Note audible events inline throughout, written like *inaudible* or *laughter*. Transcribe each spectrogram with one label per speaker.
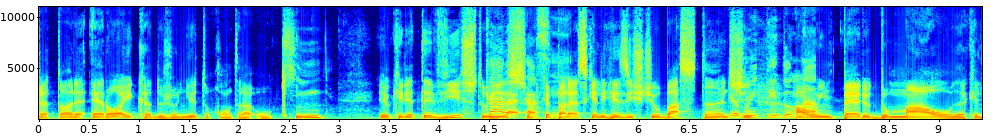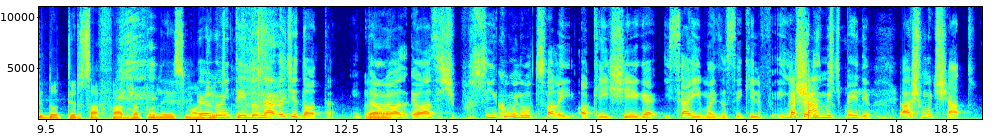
Speaker 1: trajetória heróica do Junito contra o Kim. Eu queria ter visto
Speaker 2: Cara,
Speaker 1: isso, porque
Speaker 2: assim,
Speaker 1: parece que ele resistiu bastante ao
Speaker 2: nada.
Speaker 1: império do mal daquele doteiro safado japonês, *laughs* maldito.
Speaker 2: Eu não entendo nada de Dota. Então
Speaker 1: É.
Speaker 2: eu, eu assisti por 5 minutos falei, ok, chega e saí. Mas eu sei que ele
Speaker 1: É
Speaker 2: infelizmente perdeu. Eu acho muito chato.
